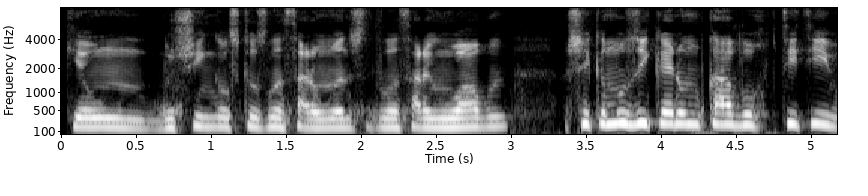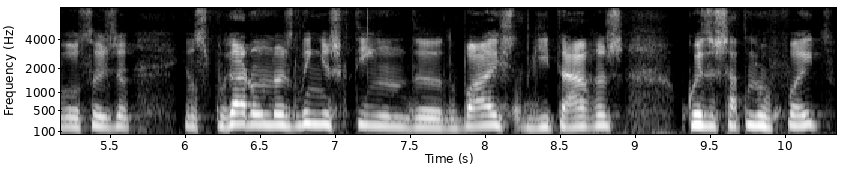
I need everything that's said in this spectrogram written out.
que é um dos singles que eles lançaram antes de lançarem o álbum, achei que a música era um bocado repetitiva, ou seja, eles pegaram nas linhas que tinham de, de baixo, de guitarras, coisas que já tinham feito,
